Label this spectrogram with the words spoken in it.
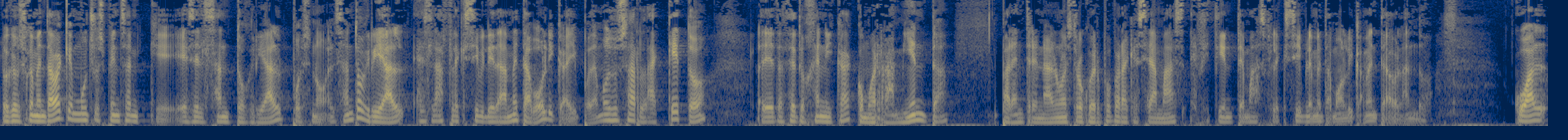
Lo que os comentaba que muchos piensan que es el santo grial, pues no, el santo grial es la flexibilidad metabólica y podemos usar la keto, la dieta cetogénica, como herramienta para entrenar nuestro cuerpo para que sea más eficiente, más flexible metabólicamente hablando. ¿Cuál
